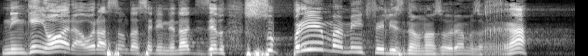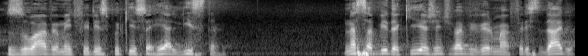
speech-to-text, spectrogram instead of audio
Ninguém ora a oração da serenidade dizendo supremamente feliz. Não, nós oramos razoavelmente feliz porque isso é realista. Nessa vida aqui a gente vai viver uma felicidade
